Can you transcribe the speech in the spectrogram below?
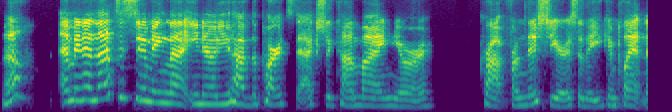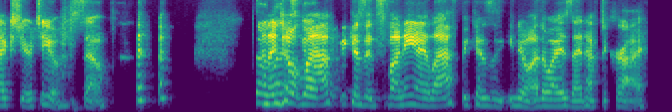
Well, I mean, and that's assuming that you know you have the parts to actually combine your crop from this year so that you can plant next year too. So So and I don't laugh because it's funny. I laugh because you know otherwise I'd have to cry.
